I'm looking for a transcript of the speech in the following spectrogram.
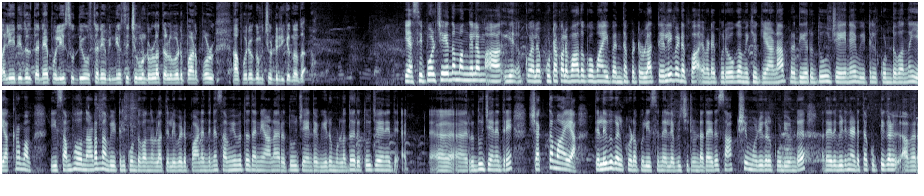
വലിയ രീതിയിൽ തന്നെ പോലീസ് ഉദ്യോഗസ്ഥരെ വിന്യസിച്ചുകൊണ്ടുള്ള തെളിവെടുപ്പാണ് ഇപ്പോൾ പുരോഗമിച്ചുകൊണ്ടിരിക്കുന്നത്. യെസ് ഇപ്പോൾ ചേന്നമംഗലം കൊല കൂട്ടക്കൊലപാതകവുമായി ബന്ധപ്പെട്ടുള്ള തെളിവെടുപ്പ് ഇവിടെ പുരോഗമിക്കുകയാണ്. പ്രതി ഋതു ജയനെ വീട്ടിൽ കൊണ്ടുവന്ന് ഈ അക്രമം ഈ സംഭവം നടന്ന വീട്ടിൽ കൊണ്ടുവന്നുള്ള തെളിവെടുപ്പാണ്. ഇതിന് സമീപത്ത് തന്നെയാണ് ഋതു ജയന്റെ വീടുമുള്ളത്. ഋതു ജയനെ ഋതു ജയനെതിരെ ശക്തമായ തെളിവുകൾ കൂടെ പോലീസിന് ലഭിച്ചിട്ടുണ്ട്. അതായത് സാക്ഷി മൊഴികൾ കൂടിയുണ്ട്. അതായത് വീടിനടുത്ത കുട്ടികൾ അവർ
